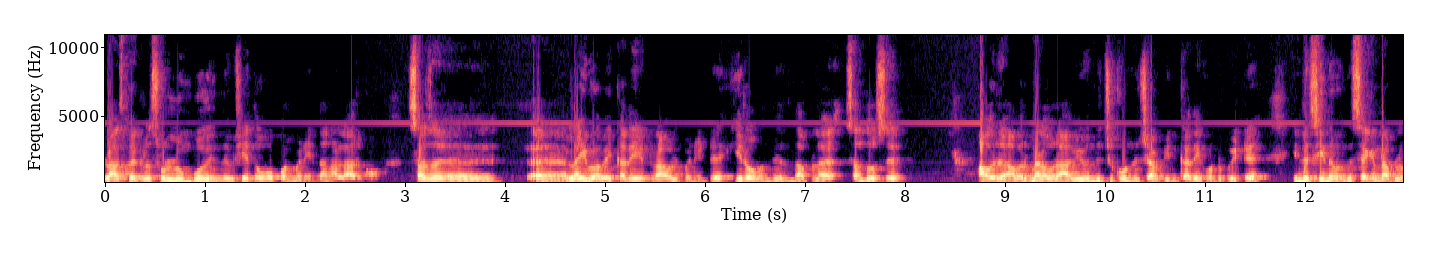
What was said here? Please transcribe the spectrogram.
பிளாஸ்பேக்ல சொல்லும்போது இந்த விஷயத்த ஓப்பன் பண்ணியிருந்தா நல்லாயிருக்கும். இருக்கும் லைவாகவே கதையை ட்ராவல் பண்ணிட்டு ஹீரோ வந்து இருந்தாப்புல சந்தோஷ் அவர் அவர் மேலே ஒரு ஆவி வந்துச்சு கொண்டுச்சு அப்படின்னு கதையை கொண்டு போயிட்டு இந்த சீனை வந்து செகண்ட் ஹாப்ல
